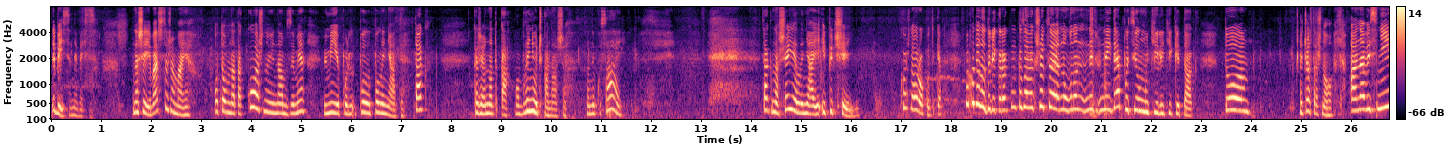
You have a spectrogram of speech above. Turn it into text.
Не бійся, не бійся. На шиї, бачите, вже має. Ото вона так кожної нам зими вміє пол- пол- полиняти. Так? Каже, вона така обленючка наша. Та не кусай. Так на шиї линяє і під шиєю. Кожного року таке. Ми ходили до лікаря, він казав, якщо це ну, воно не, не йде по цілому тілі тільки так, то нічого страшного. А навесні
